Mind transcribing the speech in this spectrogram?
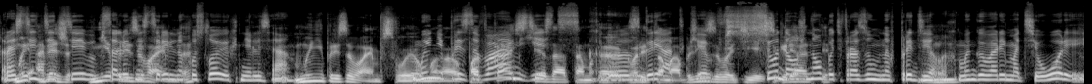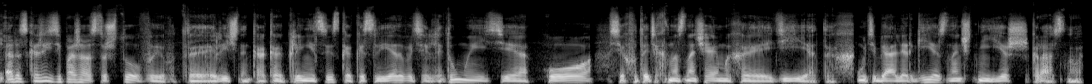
Растить мы, детей же, в абсолютно стерильных да? условиях нельзя. Мы не призываем в своем Мы не призываем подкасте, есть да, там, с, э, говорить, грядки. там, облизывать, есть Все должно быть в разумных пределах. Mm. Мы говорим о теории. Расскажите, пожалуйста, что вы вот, э, лично, как клиницист, как исследователь, думаете о всех вот этих назначаемых э, диетах? У тебя аллергия, значит, не ешь красного.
